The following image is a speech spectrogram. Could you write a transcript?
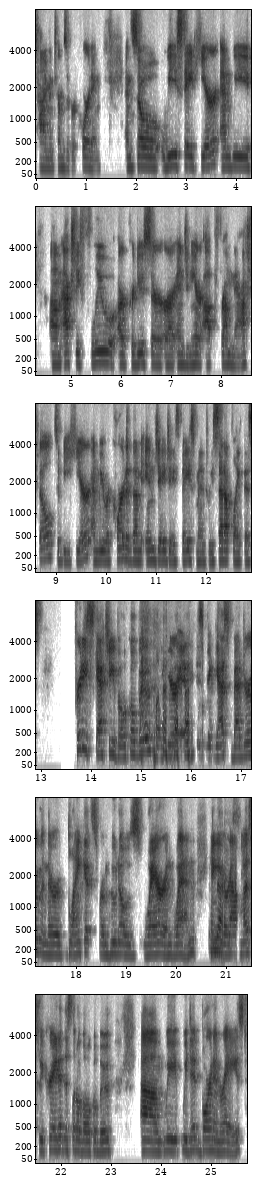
time in terms of recording and so we stayed here and we um, actually flew our producer or our engineer up from Nashville to be here and we recorded them in JJ's basement. We set up like this pretty sketchy vocal booth. Like you're in his like, guest bedroom and there were blankets from who knows where and when hanging nice. around us. We created this little vocal booth. Um, we we did Born and Raised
